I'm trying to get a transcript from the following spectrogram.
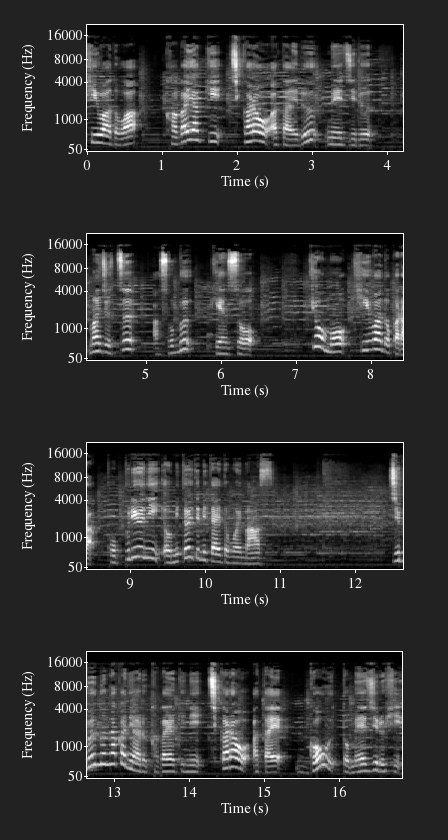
キーワードは、輝き、力を与える、命じる、魔術、遊ぶ、幻想。今日もキーワードからポップ流に読み解いてみたいと思います。自分の中にある輝きに力を与え、ゴーと命じる日。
